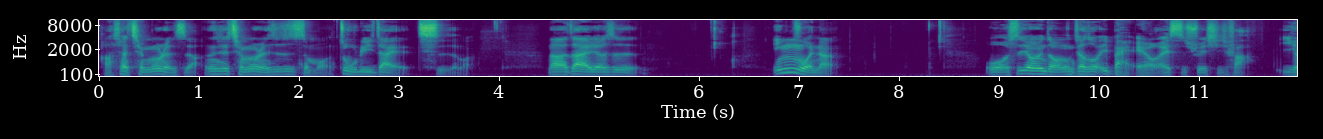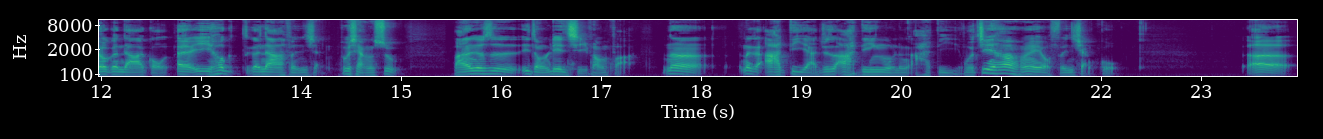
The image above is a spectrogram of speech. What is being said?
啊，算成功人士啊，那些成功人士是什么助力在此的嘛？那再就是英文啊，我是用一种叫做一百 LS 学习法，以后跟大家沟，呃，以后跟大家分享，不详述。反正就是一种练习方法。那那个阿弟啊，就是阿丁，我那个阿弟，我记得他好像也有分享过。呃，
